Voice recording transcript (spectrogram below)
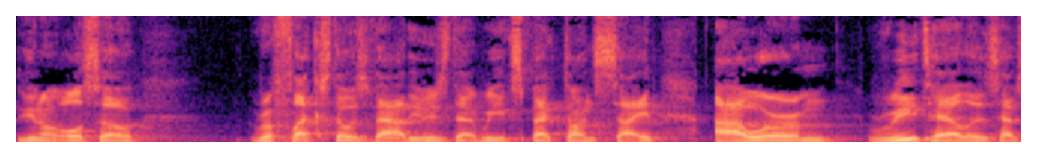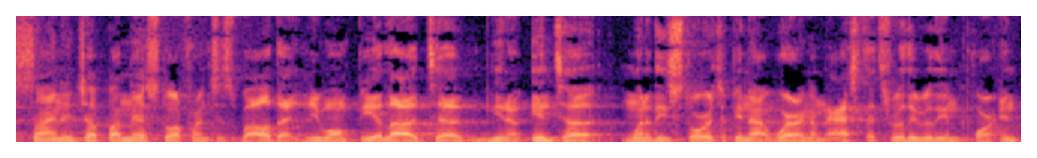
you know also reflects those values that we expect on site. Our um, retailers have signage up on their storefronts as well that you won't be allowed to, you know, into one of these stores if you're not wearing a mask. That's really, really important.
